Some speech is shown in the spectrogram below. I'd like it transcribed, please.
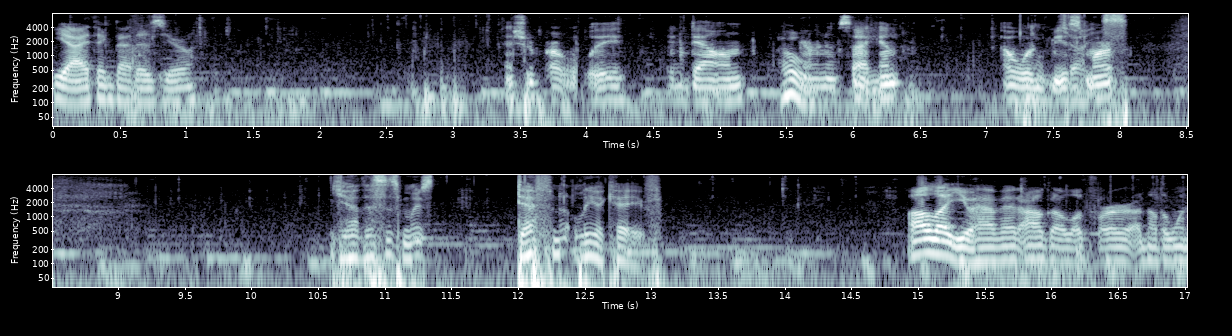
Yeah, I think that is you. I should probably dig down Oh, here in a second. That would be smart. Yeah, this is most definitely a cave. I'll let you have it. I'll go look for another one.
